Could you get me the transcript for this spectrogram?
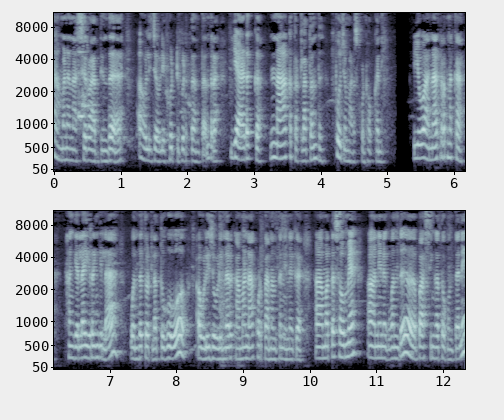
ಕಾಮಣ್ಣನ ಆಶೀರ್ವಾದದಿಂದ ಅವಳಿ ಜವಳಿ ಹುಟ್ಟಿ ಬಿಡ್ತಂತಂದ್ರೆ ಎರಡಕ್ಕೆ ನಾಲ್ಕು ತೊಟ್ಲ ತಂದು ಪೂಜೆ ಮಾಡಿಸ್ಕೊಂಡು ಹೋಗ್ತಾನೆ ಇವ ನಾಲ್ಕರನಕ ಹಂಗೆಲ್ಲ ಇರಂಗಿಲ್ಲ. ಒಂದ ತೊಟ್ಲ ತಗೋ, ಅವಳಿ ಜೋಳಿನಾರ ಕಾಮಣ್ಣ ಕೊಡ್ತಾನಂತ ನಿನಗೆ. ಮತ್ತೆ ಸೌಮ್ಯ ನಿನಗೆ ಒಂದು ಬಾಸಿಂಗ ತಗೊಂತಾನೆ.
